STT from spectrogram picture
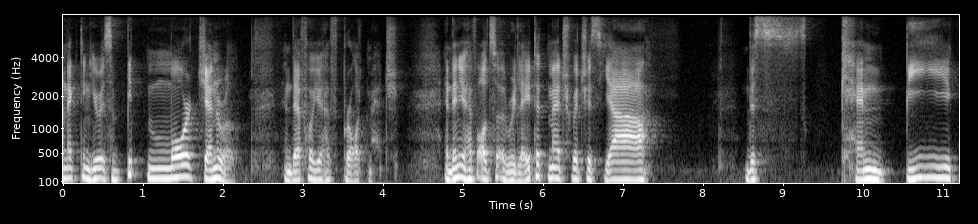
connecting here is a bit more general and therefore you have broad match. And then you have also a related match, which is, yeah, this can be,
